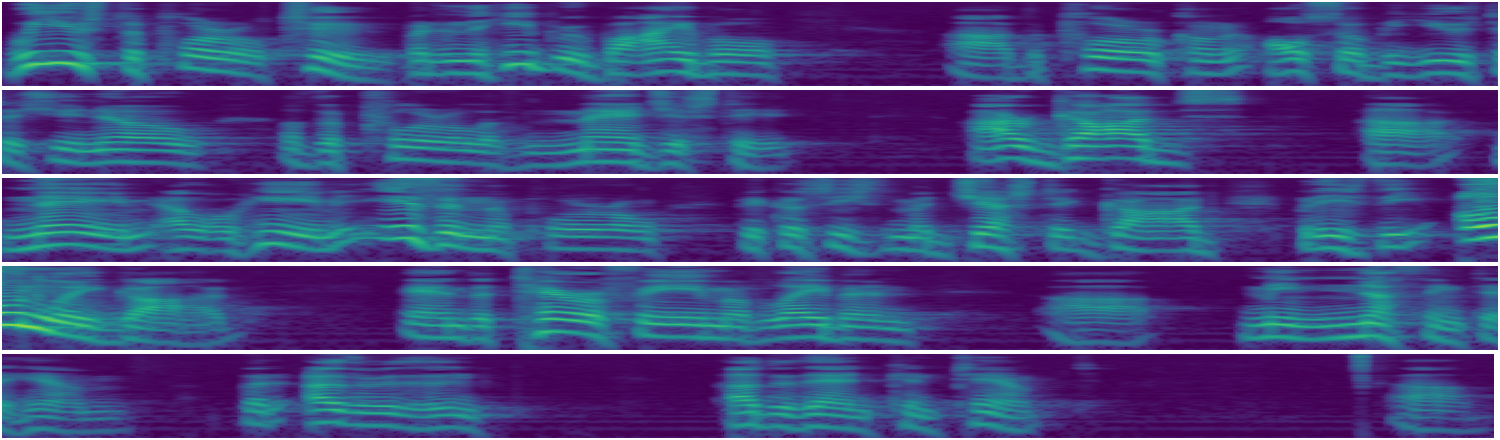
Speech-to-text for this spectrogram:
We use the plural too, but in the Hebrew Bible, uh, the plural can also be used, as you know, of the plural of majesty. Our God's uh, name, Elohim, is in the plural because he's the majestic God, but he's the only God. And the teraphim of Laban uh, mean nothing to him, but other than other than contempt. Um,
